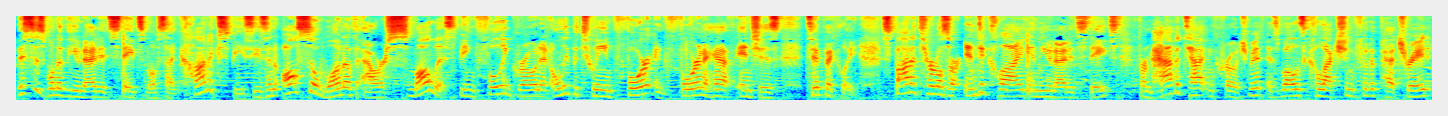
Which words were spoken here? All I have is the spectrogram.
This is one of the United States' most iconic species and also one of our smallest, being fully grown at only between four and four and a half inches typically. Spotted turtles are in decline in the United States from habitat encroachment as well as collection for the pet trade.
